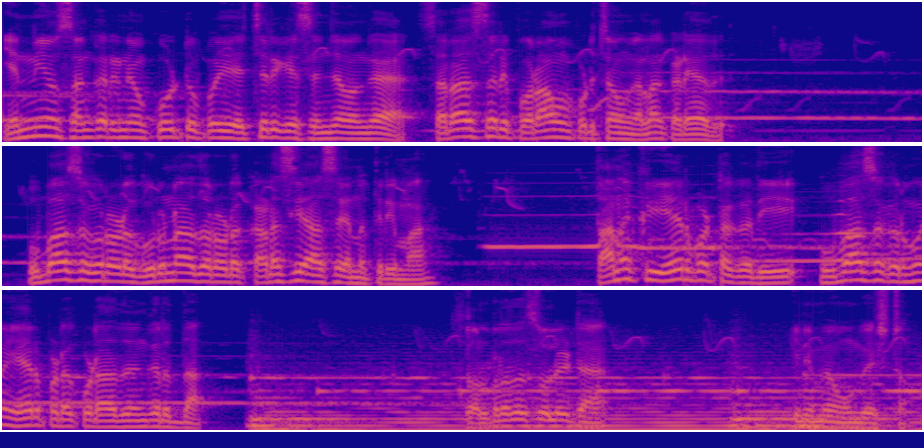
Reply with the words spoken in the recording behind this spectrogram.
என்னையும் சங்கரனையும் கூட்டு போய் எச்சரிக்கை செஞ்சவங்க சராசரி பொறாம பிடிச்சவங்க எல்லாம் கிடையாது. உபாசகரோட குருநாதரோட கடைசி ஆசை என்ன தெரியுமா? தனக்கு ஏற்பட்ட கதி உபாசகருக்கும் ஏற்படக்கூடாதுங்கிறது தான் சொல்றத சொல்லிட்டேன். இனிமே உங்க இஷ்டம்.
